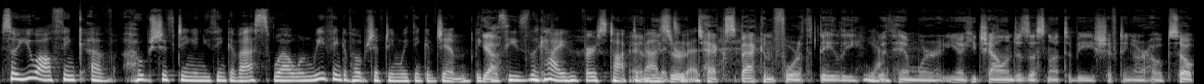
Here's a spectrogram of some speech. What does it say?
So you all think of hope shifting and you think of us. Well, when we think of hope shifting, we think of Jim because Yeah. he's the guy who first talked And about these it are to us. texts back and forth daily Yeah. with him where, you know, he challenges us not to be shifting our hope. So,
